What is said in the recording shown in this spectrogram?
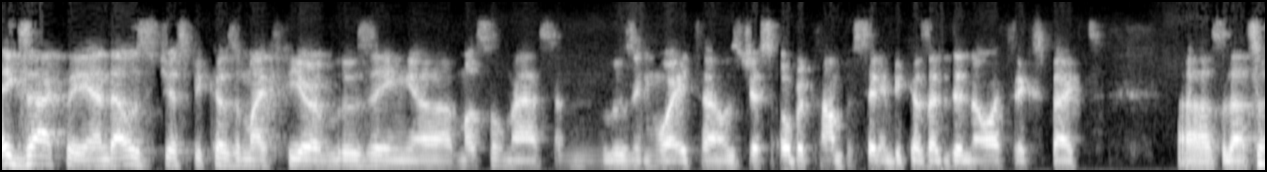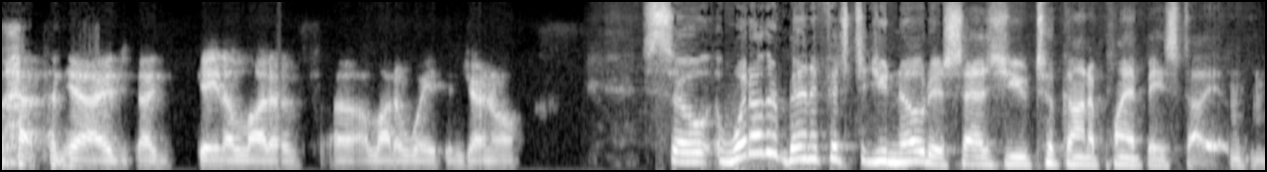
Exactly, and that was just because of my fear of losing uh, muscle mass and losing weight. I was just overcompensating because I didn't know what to expect. Uh, so that's what happened. Yeah, I, I gained a lot of uh, a lot of weight in general. So, what other benefits did you notice as you took on a plant based diet? Mm-hmm.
